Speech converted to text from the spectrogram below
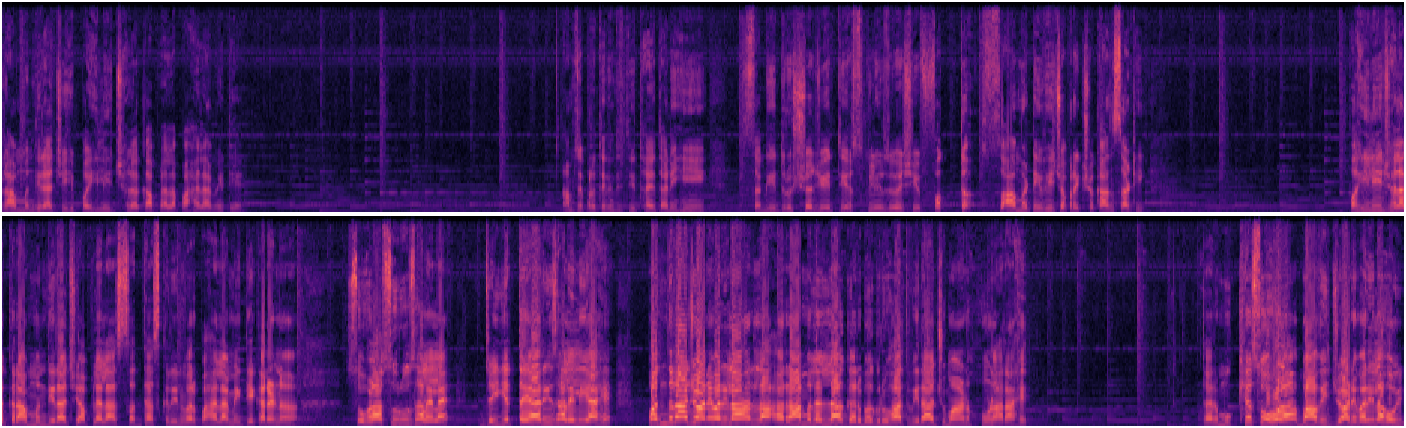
राम मंदिराची ही पहिली झलक आपल्याला पाहायला मिळते. आमचे प्रतिनिधी तिथे आहेत आणि ही सगळी दृश्य जी ती एक्सक्लुझिव्ह अशी फक्त साम टीव्हीच्या प्रेक्षकांसाठी. पहिली झलक राम मंदिराची आपल्याला सध्या स्क्रीनवर पाहायला मिळते कारण सोहळा सुरू झालेला आहे. जय्यत तयारी झालेली आहे. पंधरा जानेवारीला रामलल्ला गर्भगृहात विराजमान होणार आहे. तर मुख्य सोहळा बावीस जानेवारीला होईल.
